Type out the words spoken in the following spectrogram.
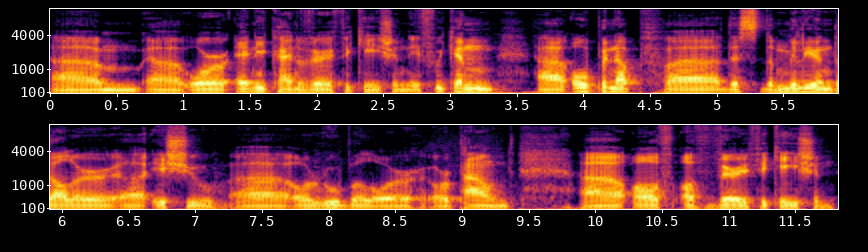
um, uh, or any kind of verification. If we can open up this the million dollar issue or ruble or or pound of of verification,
